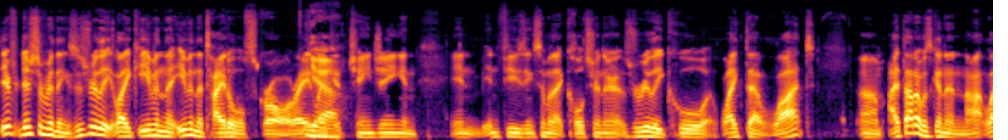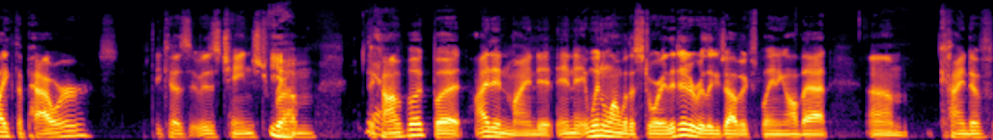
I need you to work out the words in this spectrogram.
different different things. It's really like even the even the title scroll, right? Yeah. Like it changing and and infusing some of that culture in there. It was really cool. I liked that a lot. Um, I thought I was gonna not like the powers because it was changed Yeah. from the Yeah. comic book, but I didn't mind it, and it went along with the story. They did a really good job explaining all that. Um, kind of.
